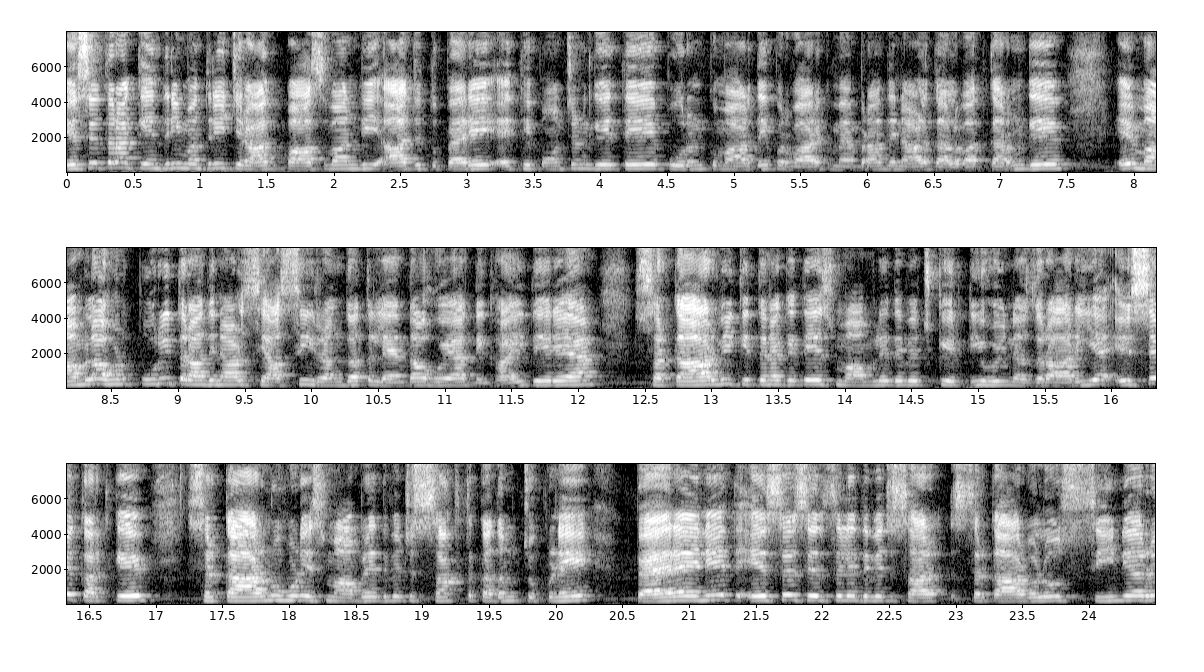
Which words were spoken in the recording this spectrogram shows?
ਇਸੇ ਤਰ੍ਹਾਂ ਕੇਂਦਰੀ ਮੰਤਰੀ ਚਿਰਾਗ ਪਾਸਵਾਨ ਵੀ ਅੱਜ ਦੁਪਹਿਰੇ ਇੱਥੇ ਪਹੁੰਚਣਗੇ ਤੇ ਪੂਰਨ ਕੁਮਾਰ ਦੇ ਪਰਿਵਾਰਕ ਮੈਂਬਰਾਂ ਦੇ ਨਾਲ ਗੱਲਬਾਤ ਕਰਨਗੇ। ਇਹ ਮਾਮਲਾ ਹੁਣ ਪੂਰੀ ਤਰ੍ਹਾਂ ਦੇ ਨਾਲ ਸਿਆਸੀ ਰੰਗਤ ਲੈਂਦਾ ਹੋਇਆ ਦਿਖਾਈ ਦੇ ਰਿਹਾ ਹੈ। ਸਰਕਾਰ ਵੀ ਕਿਤੇ ਨਾ ਕਿਤੇ ਇਸ ਮਾਮਲੇ ਦੇ ਵਿੱਚ ਘਿਰਦੀ ਹੋਈ ਨਜ਼ਰ ਆ ਰਹੀ ਹੈ। ਇਸੇ ਕਰਕੇ ਸਰਕਾਰ ਨੂੰ ਹੁਣ ਇਸ ਮਾਮਲੇ ਦੇ ਵਿੱਚ ਸਖਤ ਕਦਮ ਚੁੱਕਣੇ ਪੈ ਰਹੇ ਨੇ ਤੇ ਇਸੇ ਸਿਲਸਿਲੇ ਦੇ ਵਿੱਚ ਸਰਕਾਰ ਵੱਲੋਂ ਸੀਨੀਅਰ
